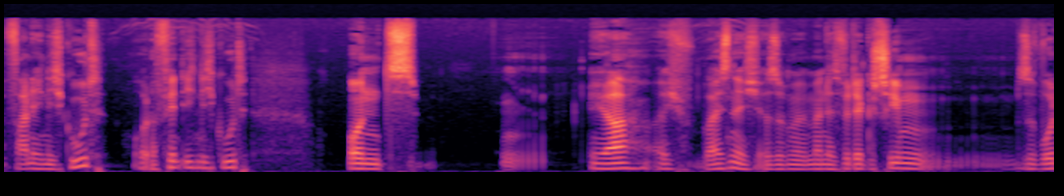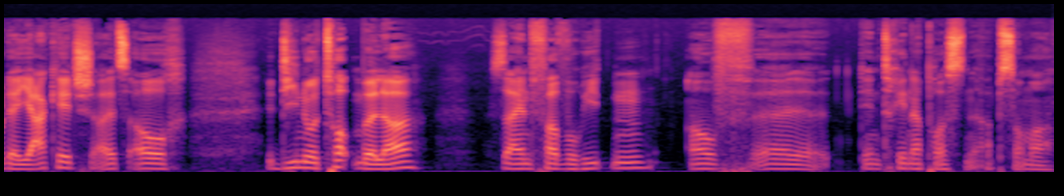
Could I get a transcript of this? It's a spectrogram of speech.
fand ich nicht gut oder finde ich nicht gut. Und ja, ich weiß nicht, also ich meine, es wird ja geschrieben, sowohl der Jakic als auch Dino Topmöller seien Favoriten auf äh, den Trainerposten ab Sommer.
